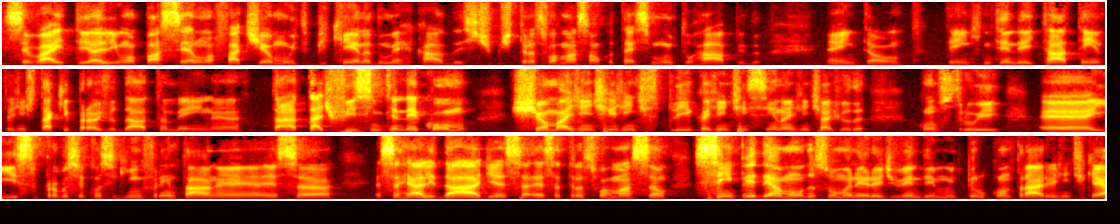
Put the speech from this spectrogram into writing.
você vai ter ali uma parcela, uma fatia muito pequena do mercado. Esse tipo de transformação acontece muito rápido. Né? Então, tem que entender e estar tá atento. A gente está aqui para ajudar também. Né? Tá, tá difícil entender como? Chama a gente que a gente explica, a gente ensina, a gente ajuda a construir é, isso para você conseguir enfrentar né, essa, essa realidade, essa, essa transformação, sem perder a mão da sua maneira de vender. Muito pelo contrário, a gente quer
